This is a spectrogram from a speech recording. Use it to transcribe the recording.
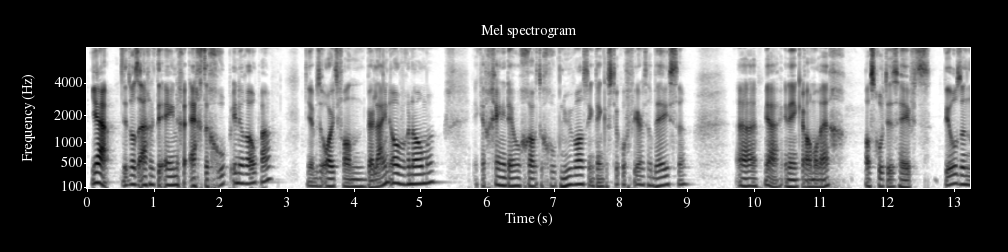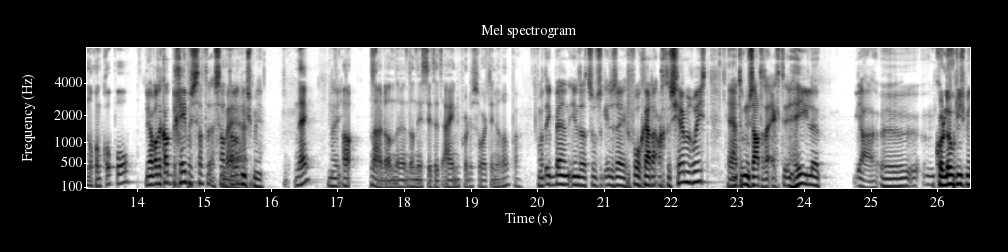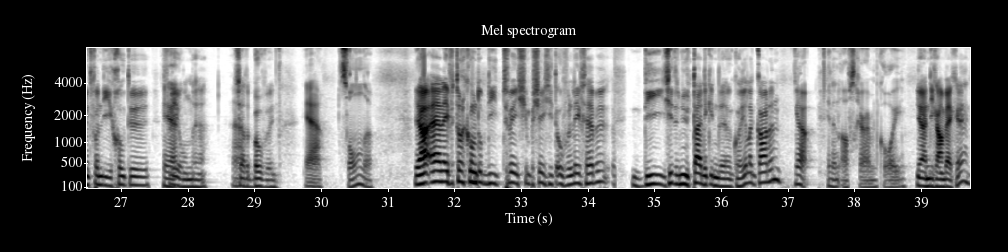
Ja, dit was eigenlijk de enige echte groep in Europa. Die hebben ze ooit van Berlijn overgenomen. Ik heb geen idee hoe groot de groep nu was. Ik denk een stuk of 40 beesten. Eh, ja, in één keer allemaal weg. Als het goed is, heeft Pilsen nog een koppel. Ja, wat ik had begrepen, staat Maar daar ook ja. niks meer. Nee? Nee. Oh. Nou, dan, eh, dan is dit het einde voor de soort in Europa. Want ik ben inderdaad, zoals ik eerder zei, vorig jaar daar achter schermen geweest. Ja. En toen zaten er echt een hele ja, eh, kolonies met van die grote. Die Ja. zaten bovenin. Ja, zonde. Ja, en even terugkomend op die twee chimpansees die het overleefd hebben. Die zitten nu tijdelijk in de Gorilla Garden. Ja, in een afschermkooi. Ja, en die gaan weg, hè?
